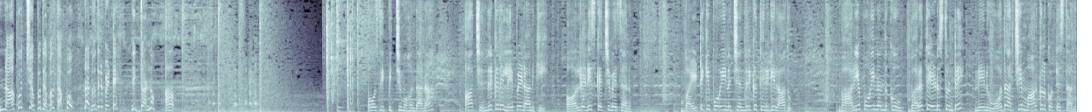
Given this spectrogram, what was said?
నాకు చెప్పు దెబ్బలు తప్పవు. నన్ను వదిలిపెట్టే. నీకు దండం. ఓసి పిచ్చి మొహందానా ఆ చంద్రికని లేపేయడానికి ఆల్రెడీ స్కెచ్ వేశాను. బయటికి పోయిన చంద్రిక తిరిగి రాదు. భార్య పోయినందుకు భరత్ ఏడుస్తుంటే నేను ఓదార్చి మార్కులు కొట్టేస్తాను.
